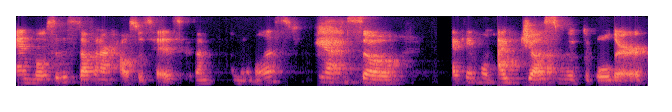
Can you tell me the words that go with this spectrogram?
And most of the stuff in our house was his because I'm a minimalist. Yeah. So I came home. I just moved to Boulder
